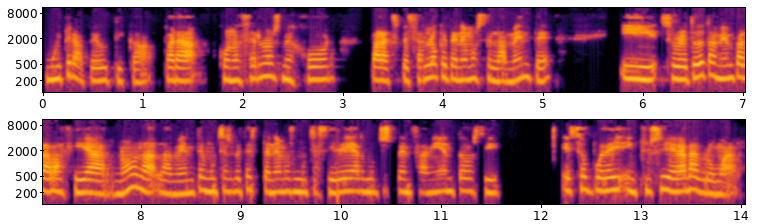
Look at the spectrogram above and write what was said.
muy terapéutica para conocernos mejor, para expresar lo que tenemos en la mente y sobre todo también para vaciar ¿no? la, la, mente. Muchas veces tenemos muchas ideas, muchos pensamientos y eso puede incluso llegar a abrumar.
